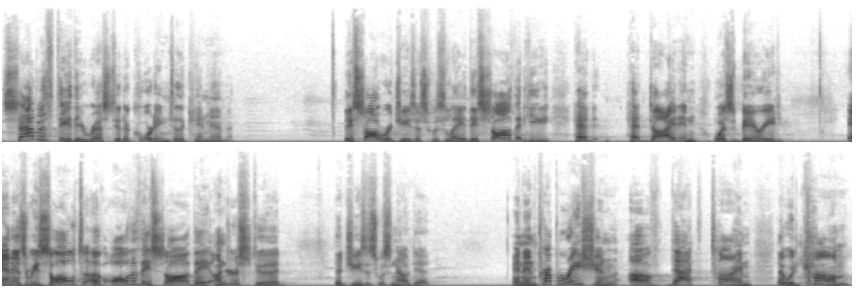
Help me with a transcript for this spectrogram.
Sabbath day, they rested according to the commandment. They saw where Jesus was laid. They saw that he had, had died and was buried. And as a result of all that they saw, they understood that Jesus was now dead. And in preparation of that time that would come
